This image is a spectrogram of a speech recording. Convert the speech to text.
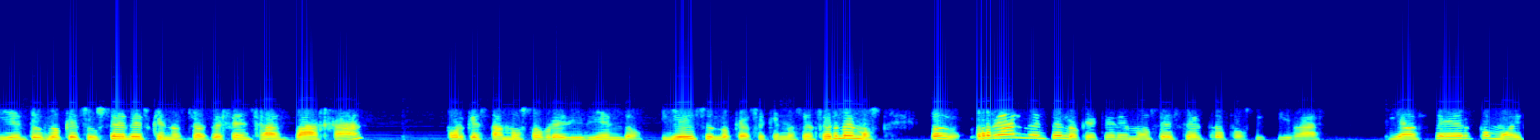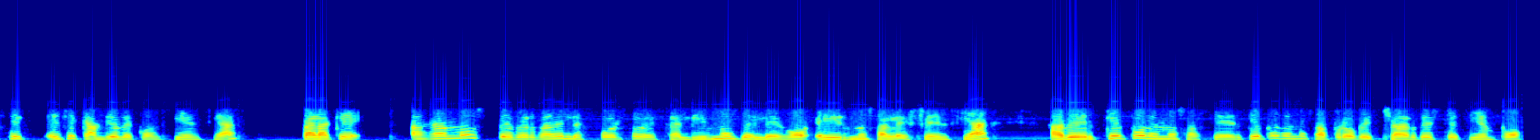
Y entonces lo que sucede es que nuestras defensas bajan porque estamos sobreviviendo y eso es lo que hace que nos enfermemos. Entonces, realmente lo que queremos es ser propositivas y hacer como ese ese cambio de conciencia para que hagamos de verdad el esfuerzo de salirnos del ego e irnos a la esencia, a ver qué podemos hacer, qué podemos aprovechar de este tiempo,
